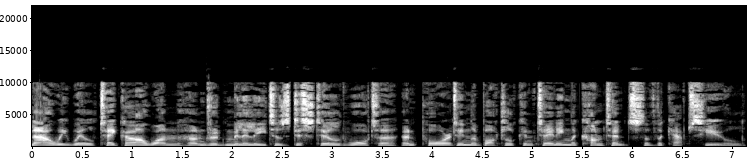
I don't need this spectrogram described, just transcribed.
Now we will take our 100 milliliters distilled water and pour it in the bottle containing the contents of the capsule.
